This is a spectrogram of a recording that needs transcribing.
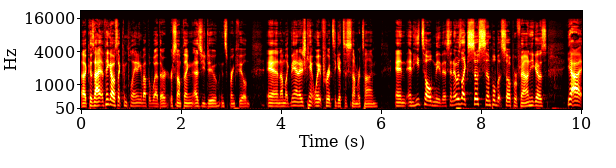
because I, I think I was like complaining about the weather or something, as you do in Springfield, and I'm like, man, I just can't wait for it to get to summertime. And and he told me this, and it was like so simple but so profound. He goes, yeah, I,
